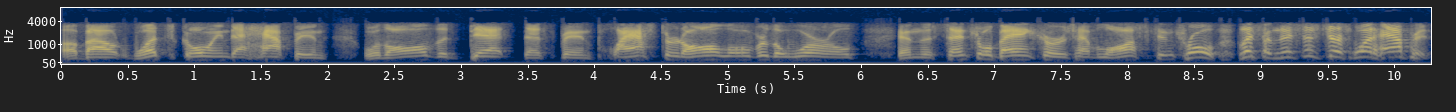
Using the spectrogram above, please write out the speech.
about what's going to happen with all the debt that's been plastered all over the world, and the central bankers have lost control. Listen, this is just what happened.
